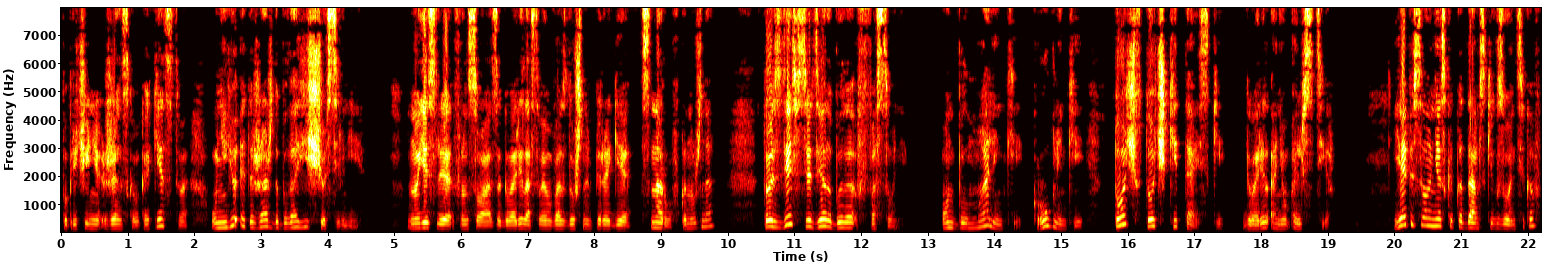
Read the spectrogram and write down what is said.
по причине женского кокетства, у нее эта жажда была еще сильнее. Но если Франсуаза говорила о своем воздушном пироге «сноровка нужна», то здесь все дело было в фасоне. Он был маленький, кругленький, точь-в-точь точь китайский, говорил о нем Эльстир. Я писала несколько дамских зонтиков,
